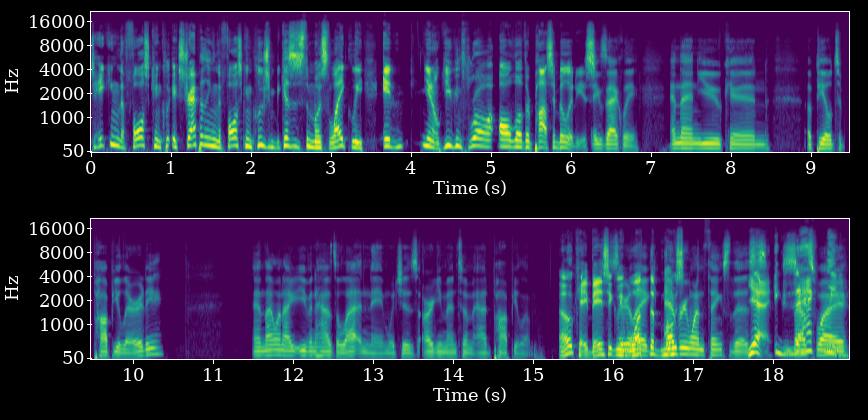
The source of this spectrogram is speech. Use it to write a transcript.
taking the false conclu- extrapolating the false conclusion because it's the most likely. It, you know, you can throw out all other possibilities. Exactly. And then you can appeal to popularity. And that one I even has a Latin name, which is argumentum ad populum. Okay, So basically you're what like, the most everyone thinks this. Yeah, exactly. That's why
